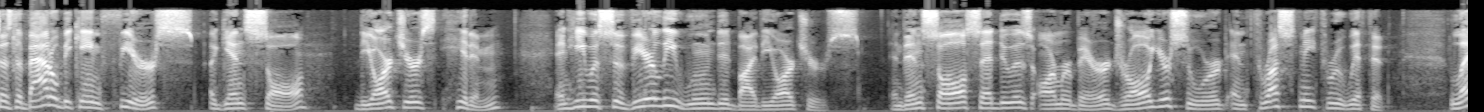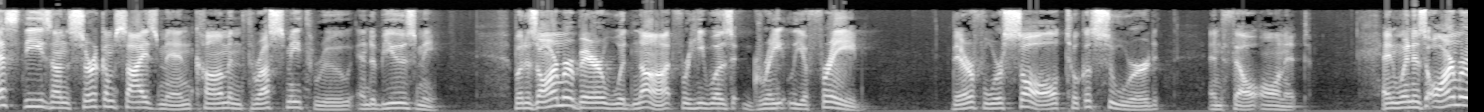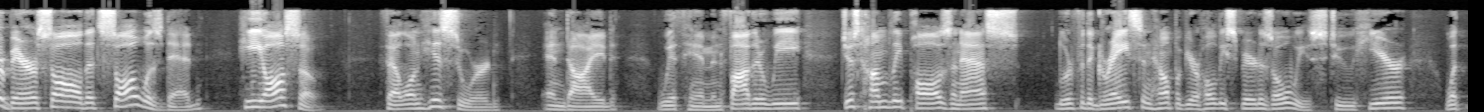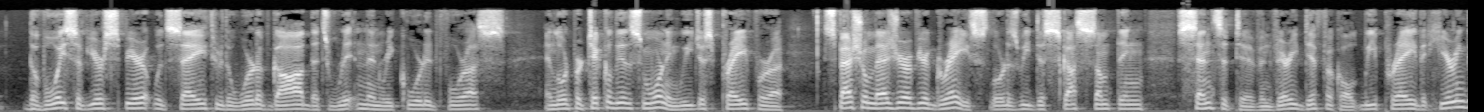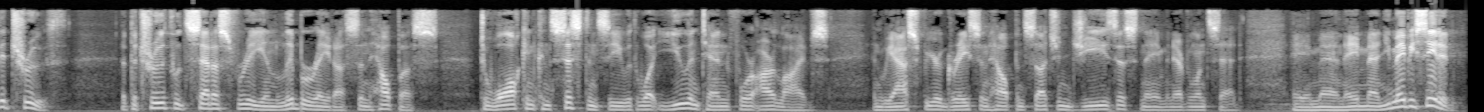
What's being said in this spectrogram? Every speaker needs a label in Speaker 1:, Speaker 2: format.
Speaker 1: says the battle became fierce against Saul. The archers hit him, and he was severely wounded by the archers. And then Saul said to his armor bearer, Draw your sword and thrust me through with it, lest these uncircumcised men come and thrust me through and abuse me. But his armor bearer would not, for he was greatly afraid. Therefore Saul took a sword and fell on it. And when his armor bearer saw that Saul was dead, he also fell on his sword and died with him. And Father, we just humbly pause and ask, Lord, for the grace and help of your Holy Spirit as always to hear what the voice of your Spirit would say through the Word of God that's written and recorded for us. And Lord, particularly this morning, we just pray for a special measure of your grace, Lord, as we discuss something sensitive and very difficult. We pray that hearing the truth, that the truth would set us free and liberate us and help us to walk in consistency with what you intend for our lives. And we ask for your grace and help and such in Jesus' name. And everyone said, Amen. Amen. You may be seated. You know,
